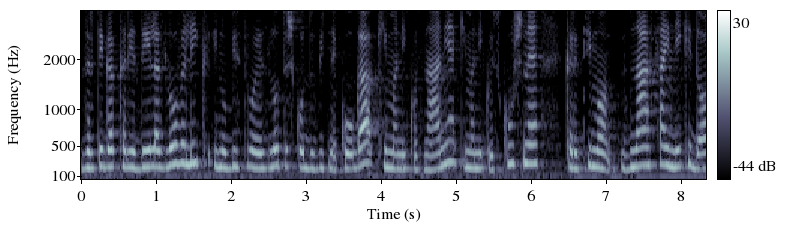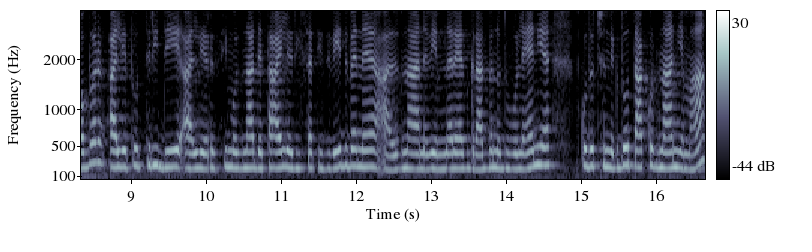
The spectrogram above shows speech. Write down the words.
Zaradi tega, ker je dela zelo velik in v bistvu je zelo težko dobiti nekoga, ki ima neko znanje, ki ima neko izkušnje, ki recimo zna vsaj nekaj dobro, ali je to 3D, ali recimo zna detajle risati izvedbene, ali zna, ne vem, narediti gradbeno dovoljenje. Tako da, če nekdo tako znanje ima,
